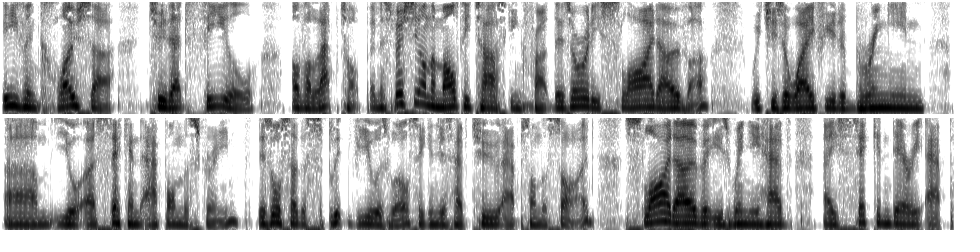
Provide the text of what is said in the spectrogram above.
even closer to that feel of a laptop. And especially on the multitasking front, there's already slide over, which is a way for you to bring in um, your a second app on the screen. There's also the split view as well, so you can just have two apps on the side. Slide over is when you have a secondary app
